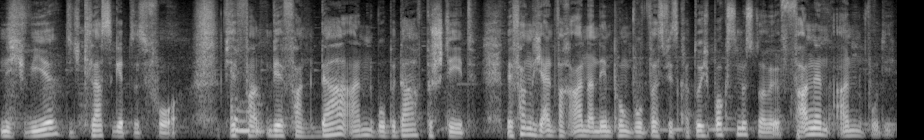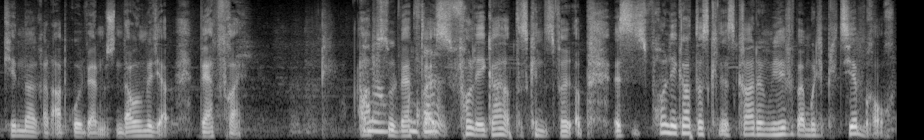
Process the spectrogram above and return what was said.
Nicht wir, die Klasse gibt es vor. Wir, genau. fangen, wir fangen da an, wo Bedarf besteht. Wir fangen nicht einfach an, an dem Punkt, wo was wir jetzt gerade durchboxen müssen, sondern wir fangen an, wo die Kinder gerade abgeholt werden müssen. Da holen wir die ab. Wertfrei. Genau. Absolut wertfrei. Es ist voll egal, ob das Kind es ob, es ist voll egal, ob das Kind jetzt gerade Hilfe beim Multiplizieren braucht.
